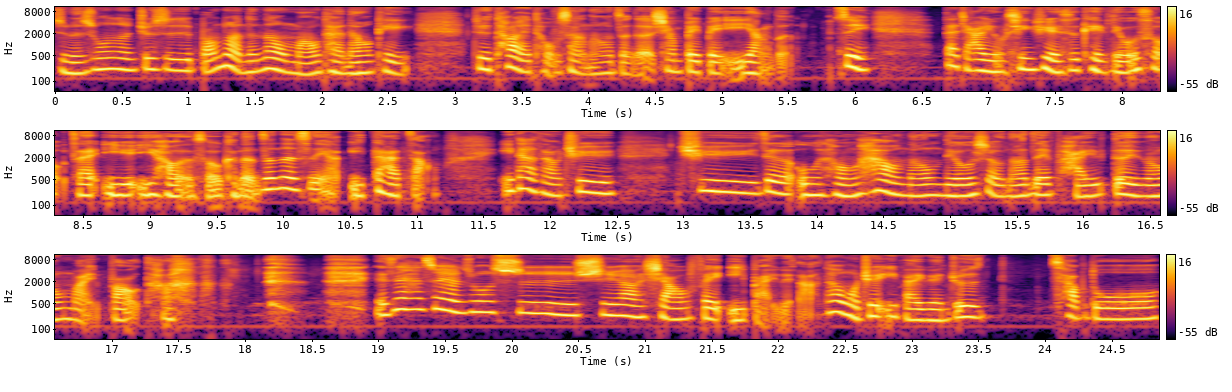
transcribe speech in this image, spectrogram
怎么说呢？就是保暖的那种毛毯，然后可以就是套在头上，然后整个像贝贝一样的。所以大家有兴趣也是可以留守在一月一号的时候，可能真的是要一大早一大早去 去这个梧桐号，然后留守，然后再排队，然后买爆它。可是它虽然说是需要消费一百元啊，但我觉得一百元就是差不多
